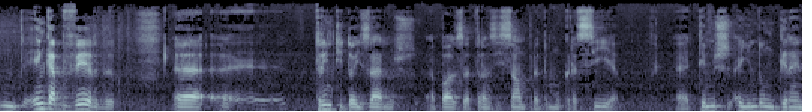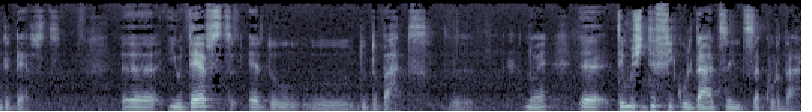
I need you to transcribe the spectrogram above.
hum, em Cabo Verde, 32 anos após a transição para a democracia, uh, temos ainda um grande déficit. Uh, e o déficit é do, do debate, uh, não é? temos dificuldades em desacordar,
